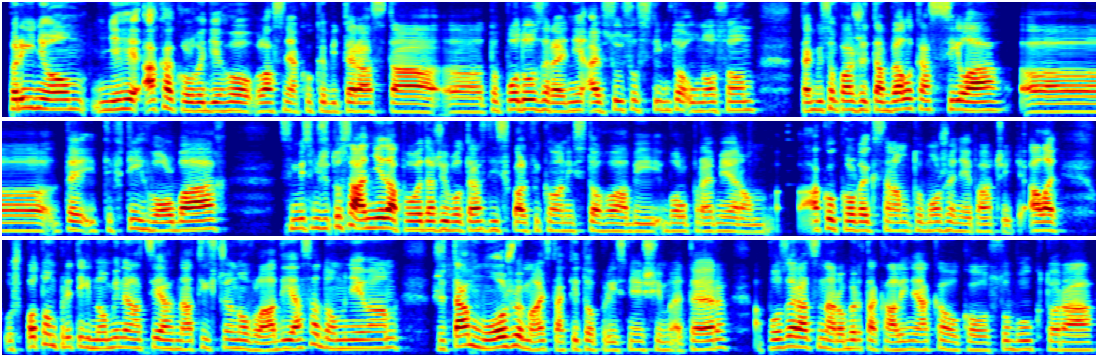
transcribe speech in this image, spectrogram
pri ňom, nech je akákoľvek jeho vlastne ako keby teraz tá, uh, to podozrenie aj v súvislosti s týmto únosom, tak by som povedal, že tá veľká sila uh, tej, v tých voľbách si myslím, že to sa nedá povedať, že bol teraz diskvalifikovaný z toho, aby bol premiérom. Akokoľvek sa nám to môže nepáčiť. Ale už potom pri tých nomináciách na tých členov vlády, ja sa domnievam, že tam môžeme mať takýto prísnejší meter a pozerať sa na Roberta Kaliňáka ako osobu, ktorá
